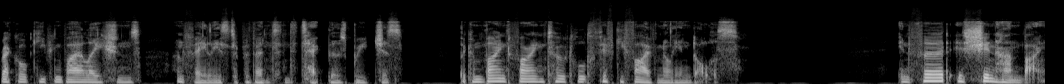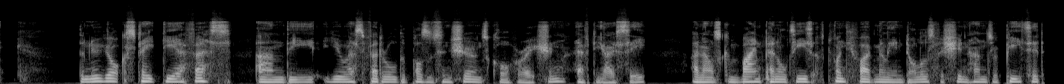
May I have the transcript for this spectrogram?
record keeping violations, and failures to prevent and detect those breaches. The combined fine totaled $55 million. In third is Shinhan Bank. The New York State DFS and the U.S. Federal Deposit Insurance Corporation, FDIC, announced combined penalties of $25 million for Shinhan's repeated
